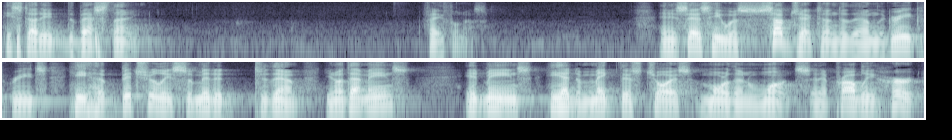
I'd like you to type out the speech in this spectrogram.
he studied the best thing faithfulness. And he says he was subject unto them. The Greek reads, he habitually submitted to them. Do you know what that means? It means he had to make this choice more than once, and it probably hurt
